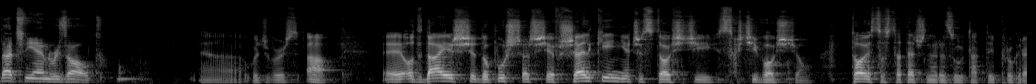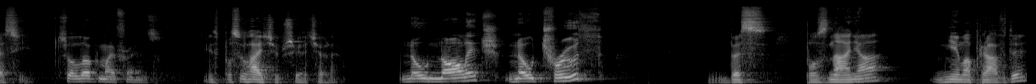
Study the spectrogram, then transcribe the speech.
That's the end result. E, which verse? A. E, Oddajesz się, dopuszczasz się wszelkiej nieczystości z chciwością. To jest ostateczny rezultat tej progresji. So, look, my friends Więc posłuchajcie, przyjaciele. No knowledge, no truth, Bez poznania nie ma prawdy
